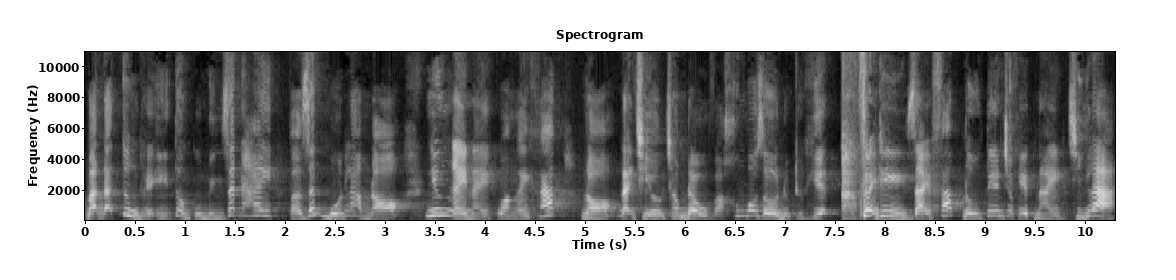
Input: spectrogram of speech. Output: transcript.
bạn đã từng thấy ý tưởng của mình rất hay và rất muốn làm nó, nhưng ngày này qua ngày khác nó lại chỉ ở trong đầu và không bao giờ được thực hiện. Vậy thì giải pháp đầu tiên cho việc này chính là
